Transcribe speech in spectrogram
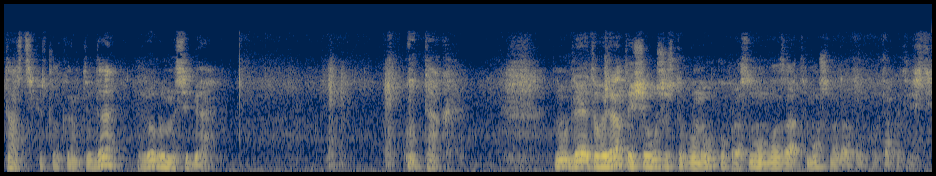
Таз теперь толкаем туда, ребра на себя. Вот так. Ну, для этого варианта еще лучше, чтобы он руку просунул назад. Можешь назад руку вот так отвести.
